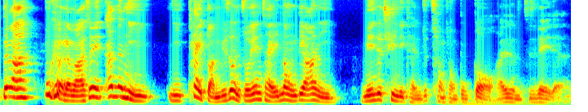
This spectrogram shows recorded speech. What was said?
对吧？不可能嘛。所以啊，那你你太短，比如说你昨天才弄掉，啊、你明天就去，你可能就虫虫不够，还是什么之类的，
